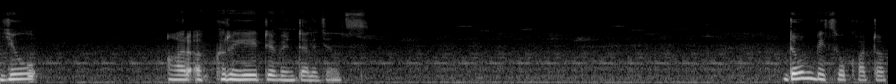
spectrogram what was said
you are a creative intelligence. Don't be so caught up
